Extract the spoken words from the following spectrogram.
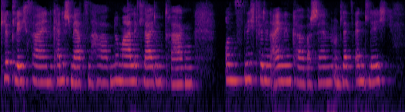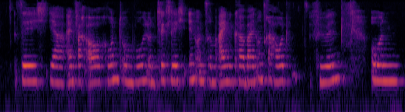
glücklich sein, keine Schmerzen haben, normale Kleidung tragen, uns nicht für den eigenen Körper schämen und letztendlich sich ja einfach auch rundum wohl und glücklich in unserem eigenen Körper, in unserer Haut fühlen und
